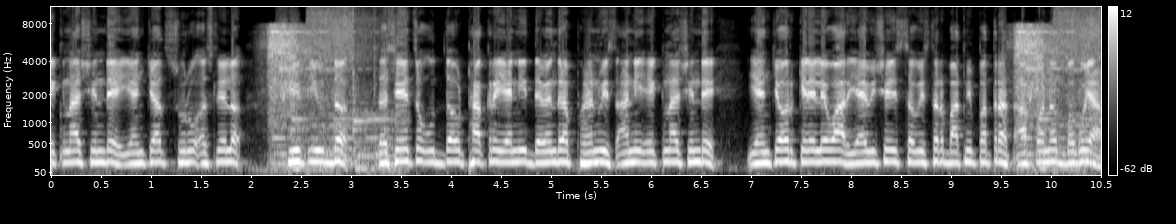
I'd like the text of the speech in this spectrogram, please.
एकनाथ शिंदे यांच्यात सुरू असलेलं शीतयुद्ध तसेच उद्धव ठाकरे यांनी देवेंद्र फडणवीस आणि एकनाथ शिंदे यांच्यावर केलेले वार याविषयी सविस्तर बातमीपत्रात आपण बघूया.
